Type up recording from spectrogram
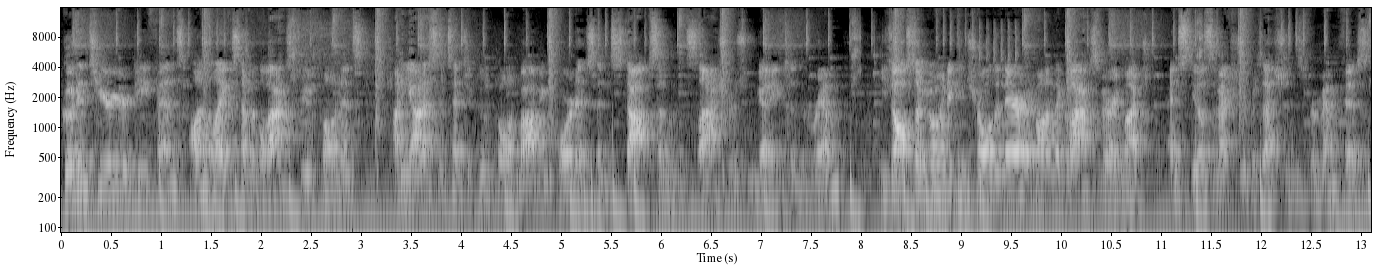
good interior defense, unlike some of the last few opponents on Giannis Antetokounmpo and Bobby Portis, and stop some of the slashers from getting to the rim. He's also going to control the narrative on the glass very much and steal some extra possessions for Memphis.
